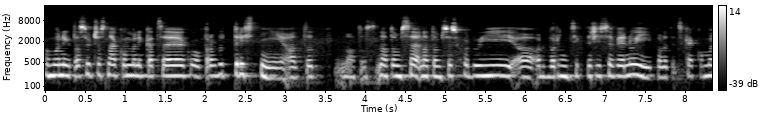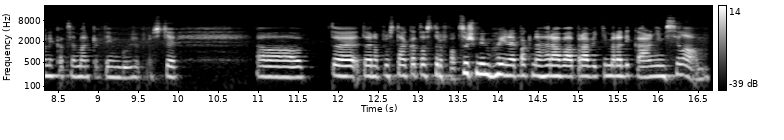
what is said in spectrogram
komunik, ta současná komunikace je jako opravdu tristní a to, na, to, na, tom se, na tom se shodují uh, odborníci, kteří se věnují politické komunikace, marketingu, že prostě uh, to, je, to je naprostá katastrofa, což mimo jiné pak nahrává právě těm radikálním silám.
